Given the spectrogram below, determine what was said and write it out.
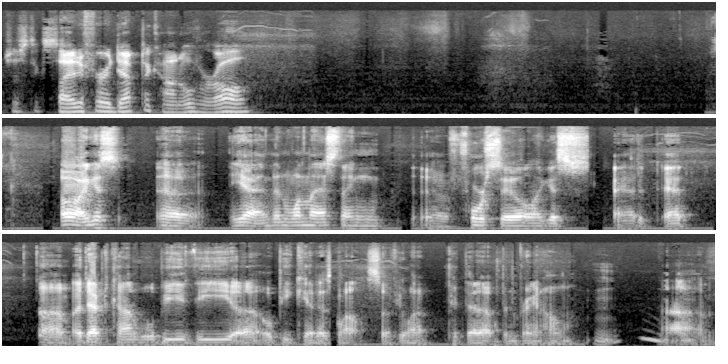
just excited for Adepticon overall. Oh, I guess uh, yeah, and then one last thing uh, for sale. I guess at at um, Adepticon will be the uh, OP kit as well. So if you want to pick that up and bring it home. Um,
